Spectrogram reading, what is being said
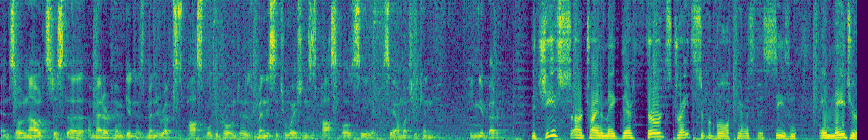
and so now it's just a, a, matter of him getting as many reps as possible to go into as many situations as possible to see see how much he can he can get better. The Chiefs are trying to make their third straight Super Bowl appearance this season. A major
